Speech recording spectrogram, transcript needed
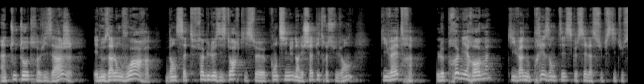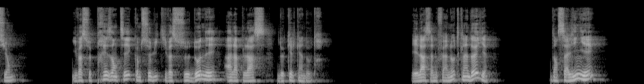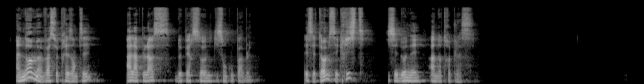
un tout autre visage, et nous allons voir dans cette fabuleuse histoire qui se continue dans les chapitres suivants, qui va être le premier homme qui va nous présenter ce que c'est la substitution. Il va se présenter comme celui qui va se donner à la place de quelqu'un d'autre. Et là, ça nous fait un autre clin d'œil. Dans sa lignée, un homme va se présenter à la place de personnes qui sont coupables. Et cet homme, c'est Christ qui s'est donné à notre place.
